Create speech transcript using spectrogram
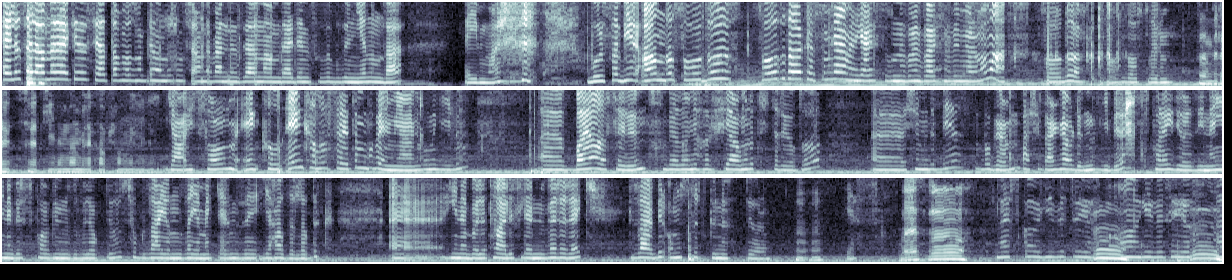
Hello selamlar herkese. Siyahtan Bozma kanalındasınız. Şu anda ben Deniz Namı Derdeniz Kızı. Bugün yanımda beyim var. Bursa bir anda soğudu. Soğudu daha Kasım gelmedi. Gerçi siz bunu ne zaman izlersiniz bilmiyorum ama soğudu. Soğudu dostlarım. Ben bile sweat giydim, ben bile kapşonlu giydim. Ya hiç sorma. En kalın en kalın setim bu benim yani. Bunu giydim. Ee, bayağı serin. Biraz önce hafif yağmur atıştırıyordu. Ee, şimdi biz bugün başlıktan gördüğünüz gibi spora gidiyoruz yine. Yine bir spor günümüzü vlogluyoruz. Çok güzel yanımıza yemeklerimizi hazırladık. Ee, yine böyle tariflerini vererek güzel bir omuz sırt günü diyorum. Hı hı. Yes. Let's go. Let's go give it to you. Mm. I'll give it to you. Uh, uh.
